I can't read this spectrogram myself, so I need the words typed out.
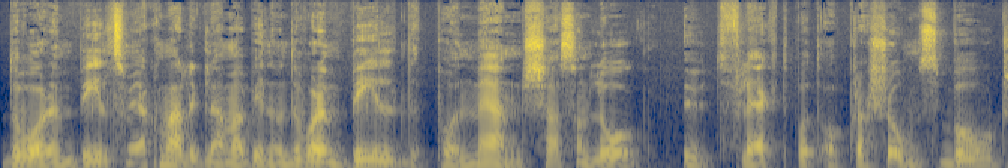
då var det en bild som, jag kommer aldrig glömma bilden, då var det en bild på en människa som låg utfläkt på ett operationsbord.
